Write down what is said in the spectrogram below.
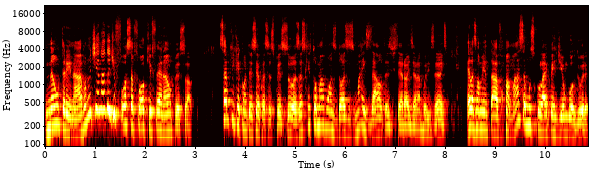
não treinavam, não tinha nada de força, foco e fé não, pessoal. Sabe o que aconteceu com essas pessoas? As que tomavam as doses mais altas de esteroides anabolizantes, elas aumentavam a massa muscular e perdiam gordura.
